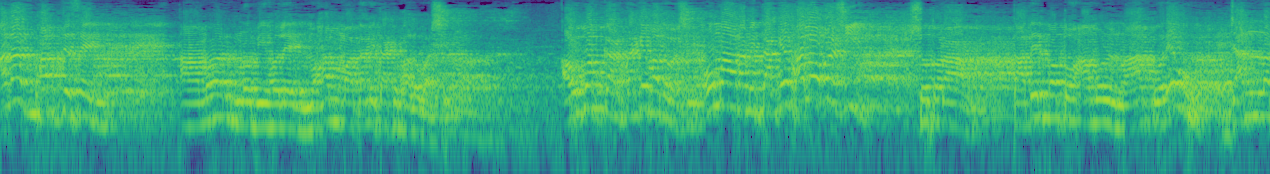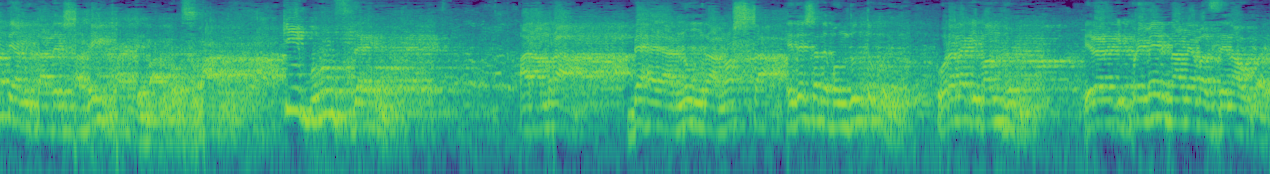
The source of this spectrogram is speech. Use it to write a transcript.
আনাস ভাবতেছেন আমার নবী হলেন মোহাম্মদ, আমি তাকে ভালোবাসি। আবু বকর তাকে ভালোবাসি, ওমর, আমি তাকে ভালোবাসি। সুতরাং তাদের মতো আমল না করেও জান্নাতে আমি তাদের সাথেই থাকতে পারব কি বুরুজ দেখেন আর আমরা বেহায়া, নোংরা, নষ্টা, এদের সাথে বন্ধুত্ব করি। ওরা নাকি বান্ধবী, এরা নাকি প্রেমের নামে আবার জেনাও করে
